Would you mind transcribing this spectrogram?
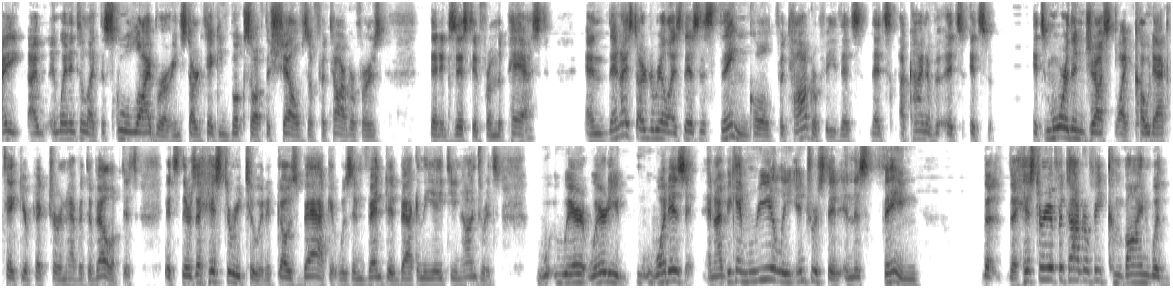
I, I went into like the school library and started taking books off the shelves of photographers that existed from the past. And then I started to realize there's this thing called photography that's that's a kind of it's it's it's more than just like Kodak take your picture and have it developed. It's it's there's a history to it. It goes back. It was invented back in the 1800s where where do you what is it? And i became really interested in this thing the the history of photography combined with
